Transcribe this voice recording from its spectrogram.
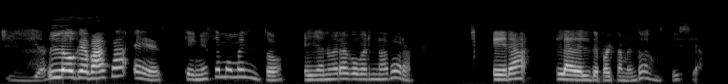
Yes. Lo que pasa es que en ese momento ella no era gobernadora, era la del Departamento de Justicia.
